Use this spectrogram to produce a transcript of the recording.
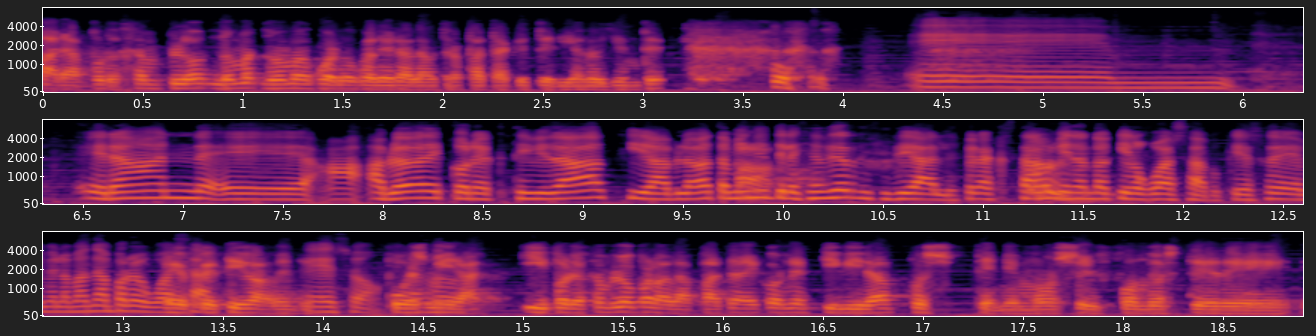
Para, por ejemplo, no, no, me acuerdo cuál era la otra pata que pedía el oyente. eh, eran eh, hablaba de conectividad y hablaba también de ah. inteligencia artificial. Espera, que estaba mirando aquí el WhatsApp, que es, me lo mandan por el WhatsApp. Efectivamente. Eso. Pues mira, y por ejemplo para la pata de conectividad, pues tenemos el fondo este de,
